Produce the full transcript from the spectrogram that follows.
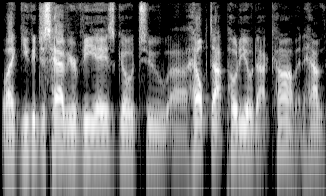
Like you could just have your VAs go to uh, help.podio.com and have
